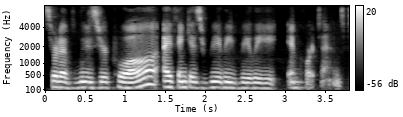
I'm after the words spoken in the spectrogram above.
sort of lose your cool, I think is really, really important.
